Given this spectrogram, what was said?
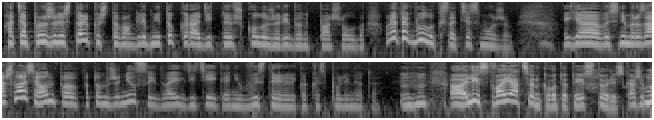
хотя прожили столько, что могли бы не только родить, но и в школу уже ребенок пошел бы. У меня так было, кстати, с мужем. Я с ним разошлась, а он потом женился, и двоих детей они выстрелили, как из пулемета. Угу. А, Лиз, твоя оценка вот этой истории, скажи, Мне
